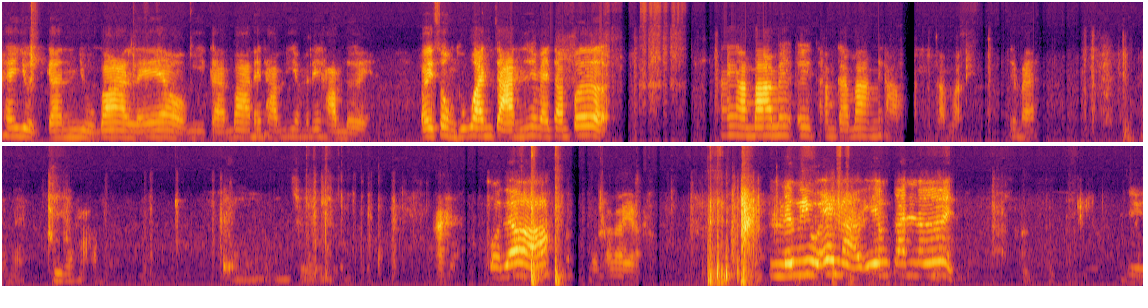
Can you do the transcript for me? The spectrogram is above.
ให้หยุดกันอยู่บ้านแล้ว มีการบ้านให้ทำที่ยังไม่ได้ทำเลย ไปส่งทุกวันจันทร์ใช่ไหมจัมเปอร์ ให้ทำบ้านไม่ เอ้ยทำการบ้านไม่ทำจำอะใช่ไหมใช่ไหมพี่ก็ถามอะหมดแล้วเหรอหมดอะไรอะ รีวิวเอ็นเอ็มกันเลยนี่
